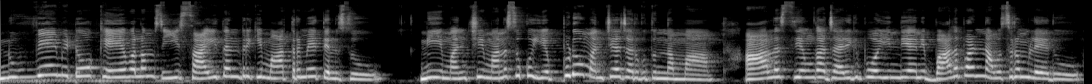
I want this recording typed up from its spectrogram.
నువ్వేమిటో కేవలం ఈ సాయి తండ్రికి మాత్రమే తెలుసు. నీ మంచి మనసుకు ఎప్పుడూ మంచిగా జరుగుతుందమ్మా. ఆలస్యంగా జరిగిపోయింది అని బాధపడిన అవసరం లేదు.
